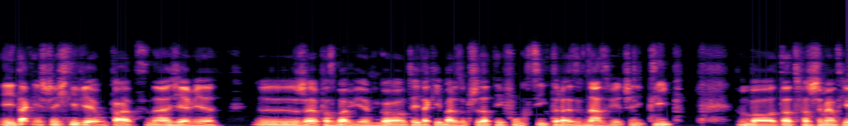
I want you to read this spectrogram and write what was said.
i tak nieszczęśliwie upadł na ziemię, że pozbawiłem go tej takiej bardzo przydatnej funkcji, która jest w nazwie, czyli clip, bo to twarz miał taki,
